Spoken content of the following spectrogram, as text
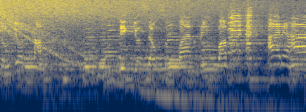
so you're top. Dig yourself some fine cream pop. Hidey.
